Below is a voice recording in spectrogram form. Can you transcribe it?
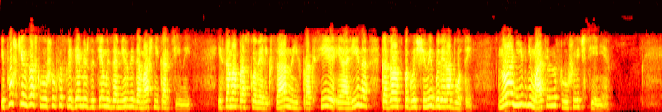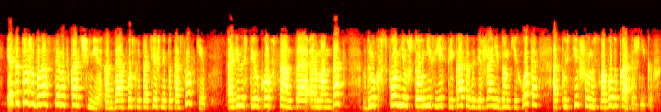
и Пушкин заслушался, следя между тем и за мирной домашней картиной. И сама Прасковья Александровна, Евпроксия, и Алина, казалось, поглощены были работой, но они внимательно слушали чтение. Это тоже была сцена в Корчме, когда после потешной потасовки один из стрелков Санта-Эрмандат вдруг вспомнил, что у них есть приказ о задержании Дон Кихота, отпустившего на свободу каторжников.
